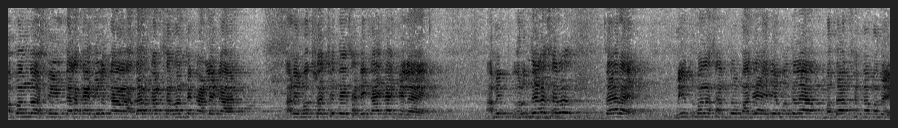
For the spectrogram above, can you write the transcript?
अपंग असतील त्याला काय दिलं का? आधार कार्ड सर्वांचे काढले का? आणि मग स्वच्छतेसाठी काय काय केलं आहे आम्ही करून द्यायला सर्व तयार आहे. मी तुम्हाला सांगतो माझ्या एरियामधल्या मतदारसंघामध्ये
